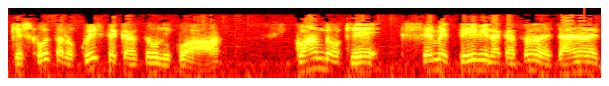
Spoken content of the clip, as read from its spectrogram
che ascoltano queste canzoni qua, quando che se mettevi una canzone del genere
